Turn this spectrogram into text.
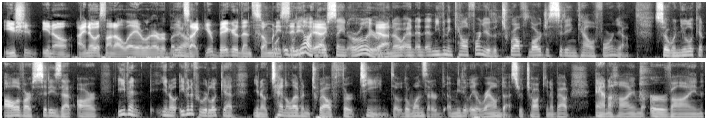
You should, you know, I know it's not LA or whatever, but it's like you're bigger than so many Well, cities. Yeah, like we were saying earlier, Yeah. you know, and, and, and even in California, you're the 12th largest city in California. So when you look at all of our cities that are even, you know, even if we were to look at, you know, 10, 11, 12, 13, the, the ones that are immediately around us, you're talking about Anaheim, Irvine,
